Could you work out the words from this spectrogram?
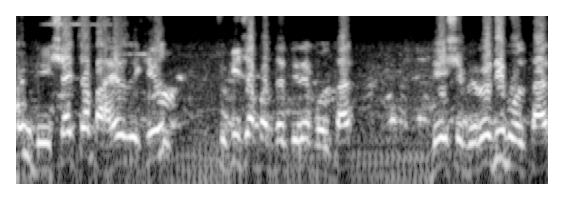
पण देशाच्या बाहेर देखील चुकीच्या पद्धतीने बोलतात देशविरोधी बोलतात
